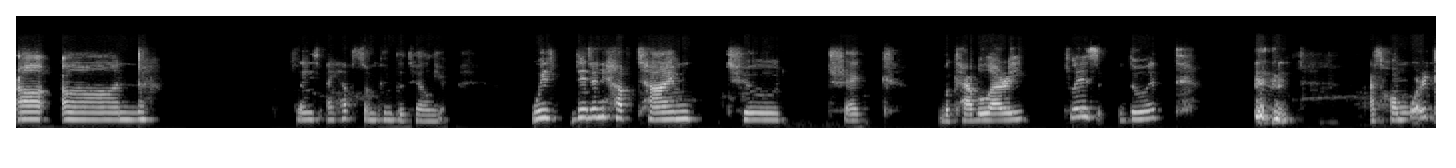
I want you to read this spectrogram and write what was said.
Uh, and please, I have something to tell you. We didn't have time to check vocabulary. Please do it as homework.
